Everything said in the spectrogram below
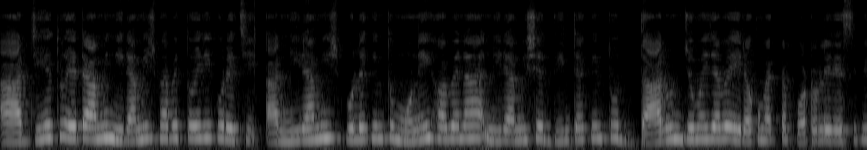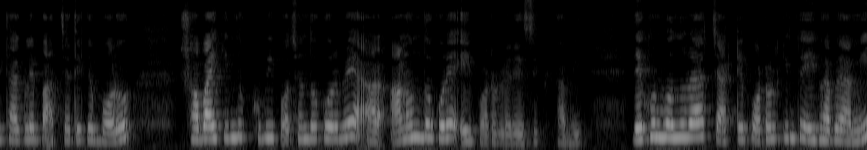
আর যেহেতু এটা আমি নিরামিষভাবে তৈরি করেছি, আর নিরামিষ বলে কিন্তু মনেই হবে না, নিরামিষের দিনটা কিন্তু দারুণ জমে যাবে। এরকম একটা পটলের রেসিপি থাকলে বাচ্চা থেকে বড় সবাই কিন্তু খুবই পছন্দ করবে আর আনন্দ করে এই পটলের রেসিপি খাবে। দেখুন বন্ধুরা, চারটে পটল কিন্তু এইভাবে আমি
